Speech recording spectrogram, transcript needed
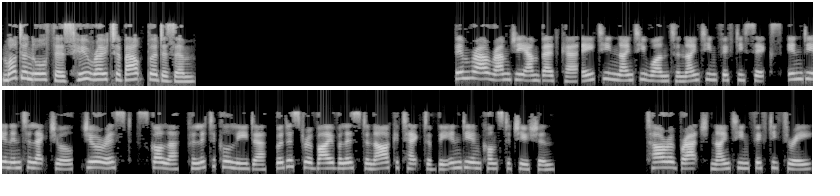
Modern authors who wrote about Buddhism. Bhimrao Ramji Ambedkar (1891–1956), Indian intellectual, jurist, scholar, political leader, Buddhist revivalist, and architect of the Indian Constitution. Tara Brach (1953),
